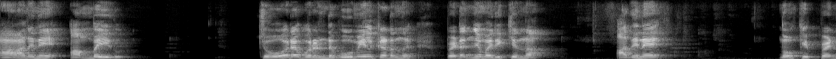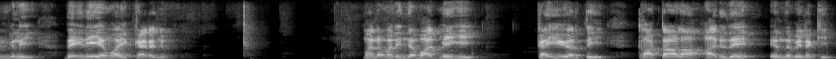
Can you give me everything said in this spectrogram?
ആണിനെ അമ്പെയ്തു. ചോര പുരണ്ട് ഭൂമിയിൽ കിടന്ന് പിടഞ്ഞു മരിക്കുന്ന അതിനെ നോക്കി പെൺകിളി ദയനീയമായി കരഞ്ഞു. മനമലിഞ്ഞ വാൽമീകി കൈ ഉയർത്തി കാട്ടാള അരുതേ എന്ന് വിലക്കി.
